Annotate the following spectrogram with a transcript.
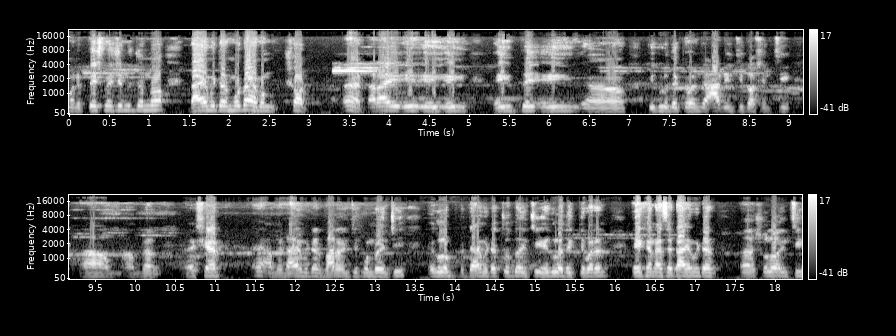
মানে প্রেস মেশিনের জন্য ডায়ামিটার মোটা এবং শর্ট হ্যাঁ তারা এই এই এই এই এই এই এগুলো দেখতে পারেন যে আট ইঞ্চি, দশ ইঞ্চি আপনার শ্যাফট হ্যাঁ আপনার ডায়ামিটার বারো ইঞ্চি পনেরো ইঞ্চি এগুলো ডায়ামিটার চোদ্দ ইঞ্চি এগুলো দেখতে পারেন। এখানে আছে ডায়ামিটার ষোলো ইঞ্চি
